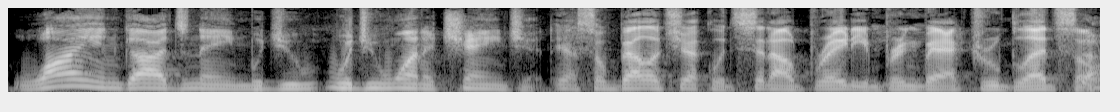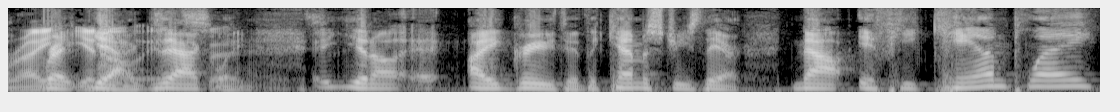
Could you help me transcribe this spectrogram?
why in God's name would you would you want to change it? Yeah, so Belichick would sit out Brady and bring back Drew Bledsoe, right? Right. You yeah, know, it's, uh, exactly. you know, I agree with you. The chemistry's there. Now, if he can play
